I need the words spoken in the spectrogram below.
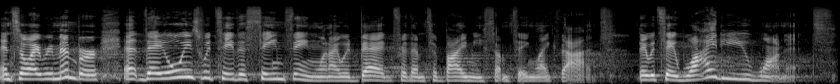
And so I remember uh, they always would say the same thing when I would beg for them to buy me something like that. They would say, Why do you want it?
